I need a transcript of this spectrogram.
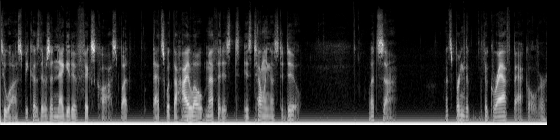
to us because there's a negative fixed cost, but that's what the high-low method is, is telling us to do. Let's uh, let's bring the the graph back over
